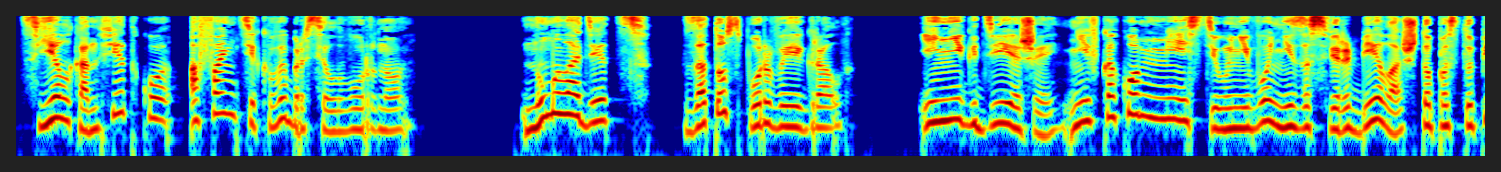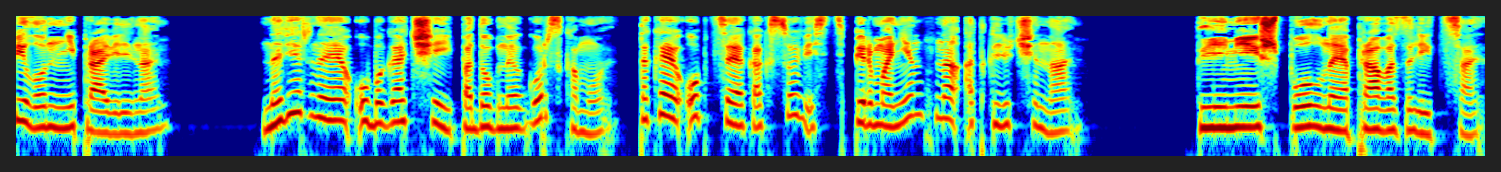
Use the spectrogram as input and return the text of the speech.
Съел конфетку, а фантик выбросил в урну. Ну, молодец, зато спор выиграл. И нигде же, ни в каком месте у него не засвербело, что поступил он неправильно. Наверное, у богачей, подобных Горскому, такая опция, как совесть, перманентно отключена. «Ты имеешь полное право злиться.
